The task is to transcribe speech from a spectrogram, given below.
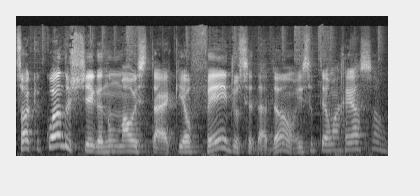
Só que quando chega num mal-estar que ofende o cidadão, isso tem uma reação.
